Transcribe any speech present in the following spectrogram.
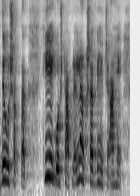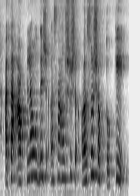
देऊ शकतात. ही एक गोष्ट आपल्याला लक्षात घ्यायची आहे. आता आपला उद्देश असा असू श- असू शकतो की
